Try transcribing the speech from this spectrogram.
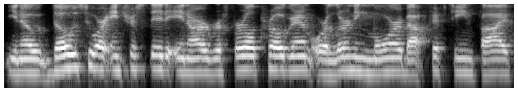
You know, those who are interested in our referral program or learning more about 15Five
